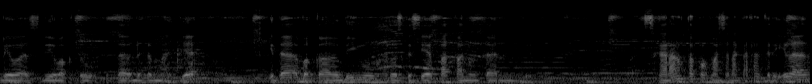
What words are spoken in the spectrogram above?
dewas di waktu kita udah remaja kita bakal bingung harus ke siapa panutan gitu. Sekarang tokoh masyarakat hampir hilang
